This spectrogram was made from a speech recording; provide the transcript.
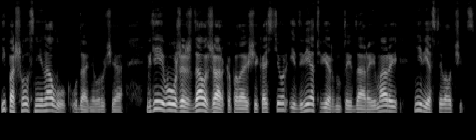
и пошел с ней на луг у дальнего ручья, где его уже ждал жарко пылающий костер и две отвергнутые Дарой и Марой невесты-волчицы.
